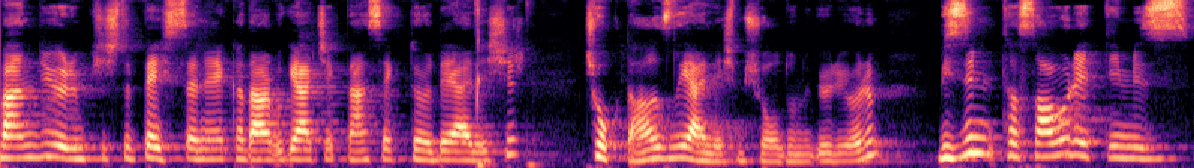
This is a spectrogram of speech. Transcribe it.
Ben diyorum ki işte 5 seneye kadar bu gerçekten sektörde yerleşir çok daha hızlı yerleşmiş olduğunu görüyorum. Bizim tasavvur ettiğimiz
